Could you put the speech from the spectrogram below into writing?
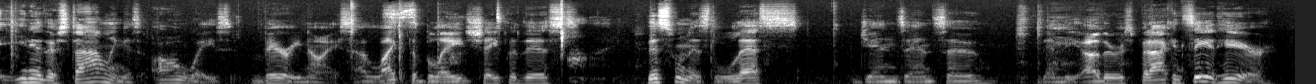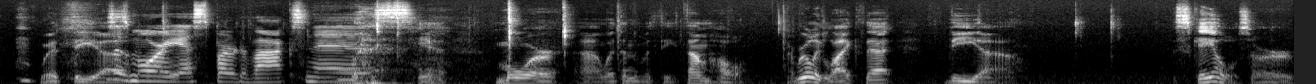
you know, their styling is always very nice. I like the blade shape of this. This one is less Jens Anso than the others, but I can see it here with the. Uh, This is more yes, Sparta Voxnaes. yeah, more uh, with the, with the thumb hole. I really like that. The uh, scales are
